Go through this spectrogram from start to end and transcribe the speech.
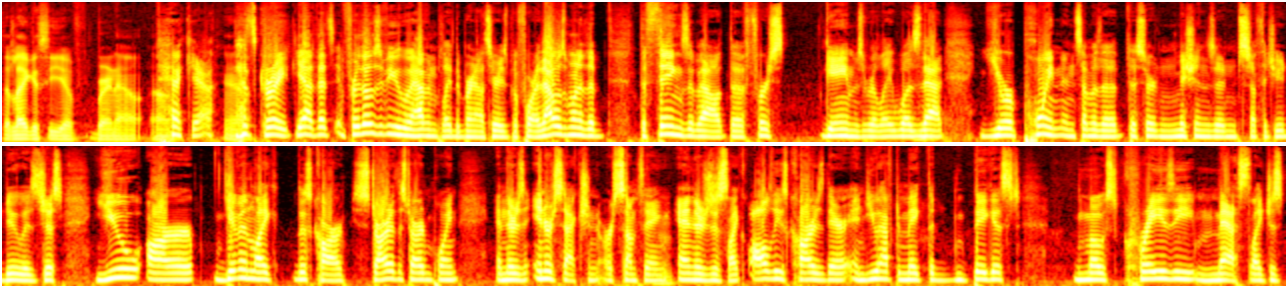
the legacy of Burnout. Um, Heck yeah. yeah. That's great. Yeah, that's for those of you who haven't played the Burnout series before. That was one of the the things about the first games really was that your point in some of the the certain missions and stuff that you do is just you are given like this car, start at the starting point and there's an intersection or something Mhm. and there's just like all these cars there and you have to make the biggest most crazy mess like just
